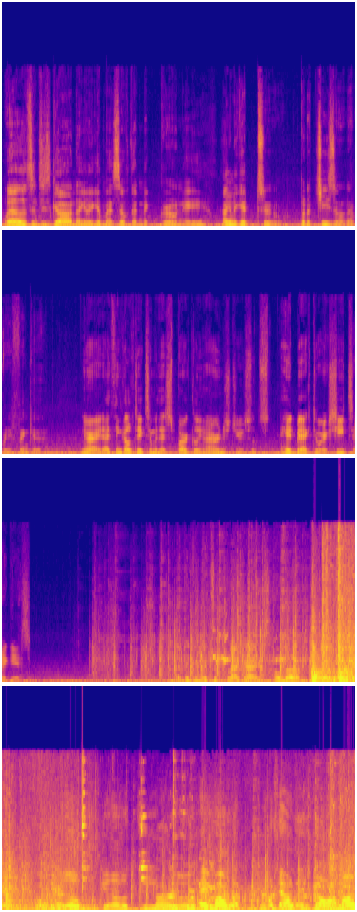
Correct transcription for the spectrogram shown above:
Well, since he's gone, I'm gonna get myself that Negroni. I'm gonna get two. Put a cheese on every finger. All right, I think I'll take some of that sparkling orange juice. Let's head back to our seats, I guess. I think he hit some black ice. Hold on. Hold on. Oh, God. Uh, hey, whoa, what, what's all this going on? Oh,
